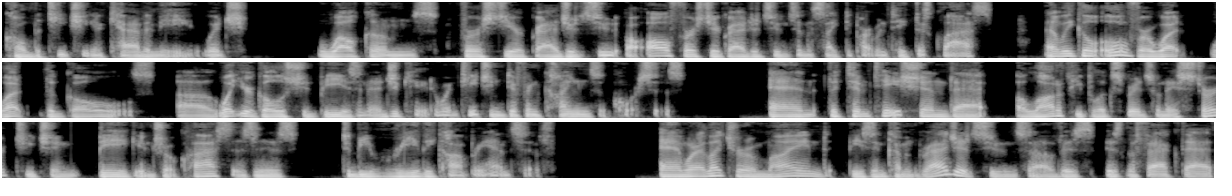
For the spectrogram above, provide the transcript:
called the Teaching Academy, which welcomes first year graduate students, all first year graduate students in the psych department take this class. And we go over what, what the goals, uh, what your goals should be as an educator when teaching different kinds of courses. And the temptation that a lot of people experience when they start teaching big intro classes is to be really comprehensive. And what I'd like to remind these incoming graduate students of is, is the fact that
